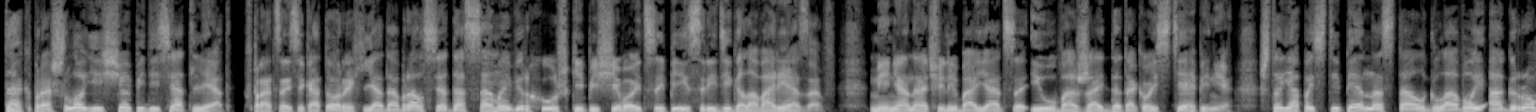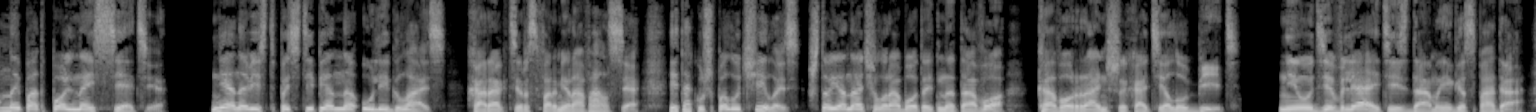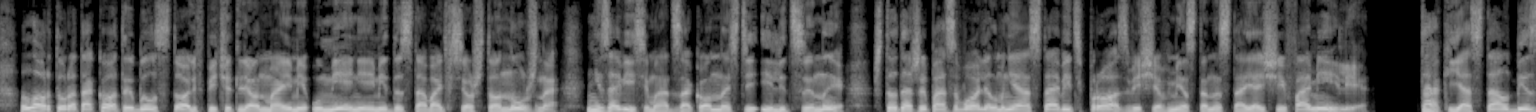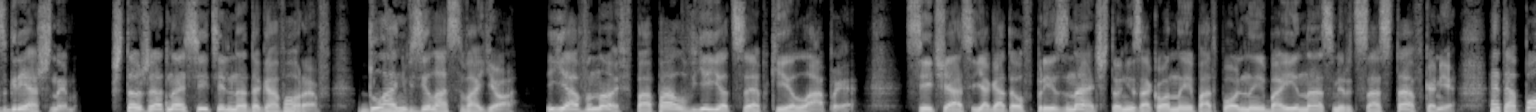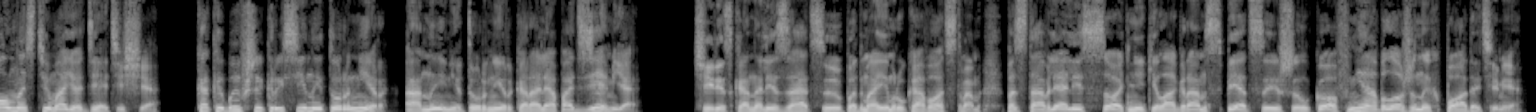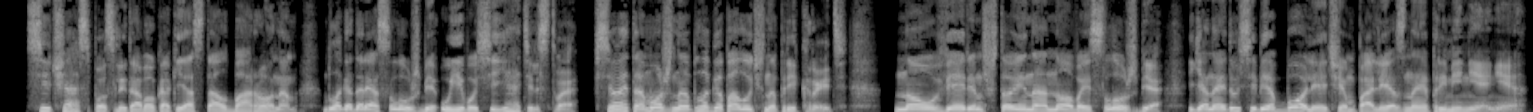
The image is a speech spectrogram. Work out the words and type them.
Так прошло еще 50 лет, в процессе которых я добрался до самой верхушки пищевой цепи среди головорезов. Меня начали бояться и уважать до такой степени, что я постепенно стал главой огромной подпольной сети. Ненависть постепенно улеглась, характер сформировался, и так уж получилось, что я начал работать на того, кого раньше хотел убить. Не удивляйтесь, дамы и господа, лорд Уратакоты был столь впечатлен моими умениями доставать все, что нужно, независимо от законности или цены, что даже позволил мне оставить прозвище вместо настоящей фамилии. Так я стал безгрешным. Что же относительно договоров, длань взяла свое. Я вновь попал в ее цепкие лапы. Сейчас я готов признать, что незаконные подпольные бои насмерть со ставками — это полностью мое детище. Как и бывший крысиный турнир, а ныне турнир короля подземья. Через канализацию под моим руководством поставлялись сотни килограмм специй и шелков, не обложенных податями. Сейчас, после того, как я стал бароном, благодаря службе у его сиятельства, все это можно благополучно прикрыть. но уверен, что и на новой службе я найду себе более чем полезное применение.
